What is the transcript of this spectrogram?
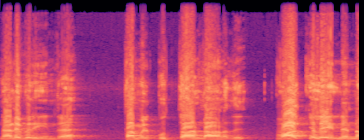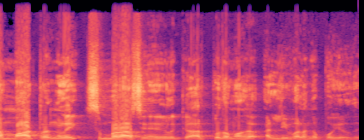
நடைபெறுகின்ற தமிழ் புத்தாண்டானது வாழ்க்கையில் என்னென்ன மாற்றங்களை சிம்மராசினியர்களுக்கு அற்புதமாக அள்ளி வழங்கப் போகிறது.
